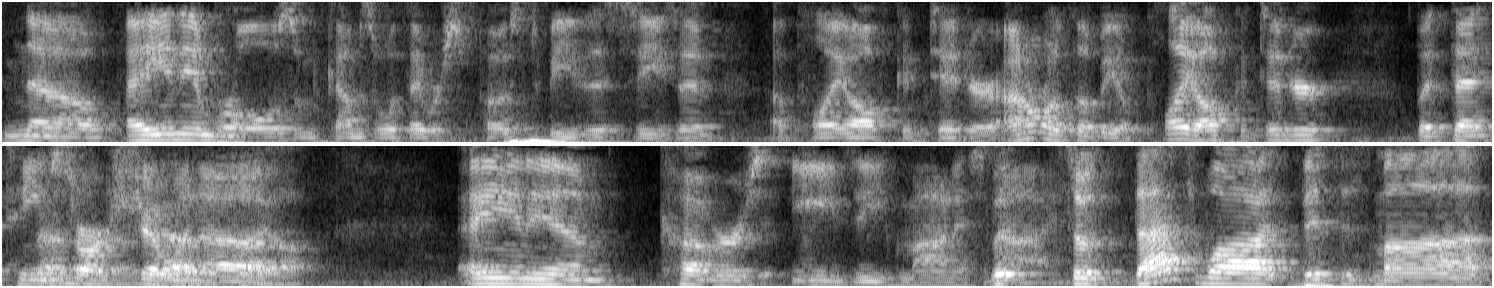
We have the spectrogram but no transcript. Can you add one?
No, A and M rolls and becomes what they were supposed to be this season, a playoff contender. I don't know if they'll be a playoff contender, but that team No, no, starts no, showing they're out of the up. A and M covers easy minus But nine. so that's why this is my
